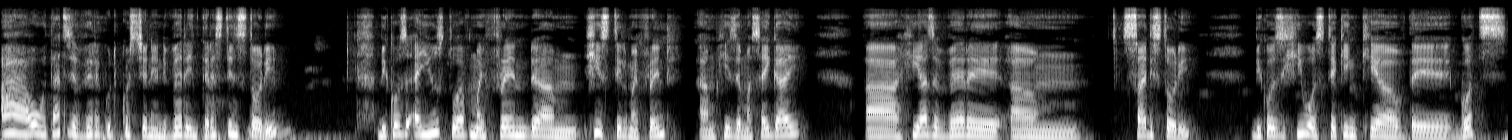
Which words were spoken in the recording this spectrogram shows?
Ah, oh, that's a very good question and a very interesting story. Because I used to have my friend, um, he's still my friend. Um, he's a Maasai guy. Uh, he has a very um, sad story because he was taking care of the goats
